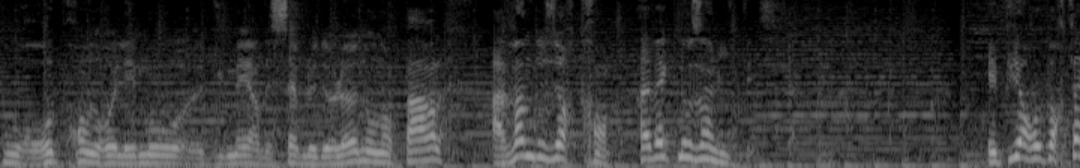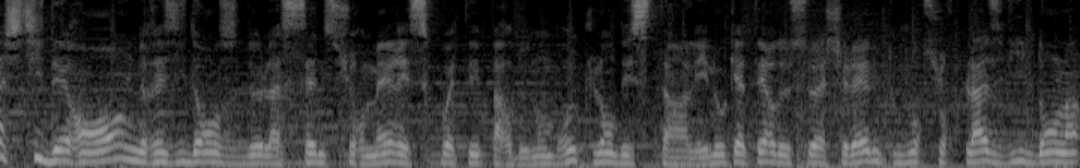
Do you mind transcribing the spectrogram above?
pour reprendre les mots euh, du maire des Sables d'Olonne? On en parle à 22h30 avec nos invités. Et puis un reportage sidérant, une résidence de la Seine-sur-Mer est squattée par de nombreux clandestins. Les locataires de ce HLM, toujours sur place, vivent dans l'in-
